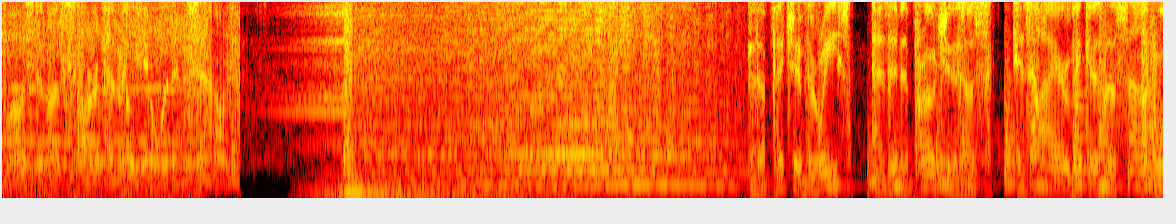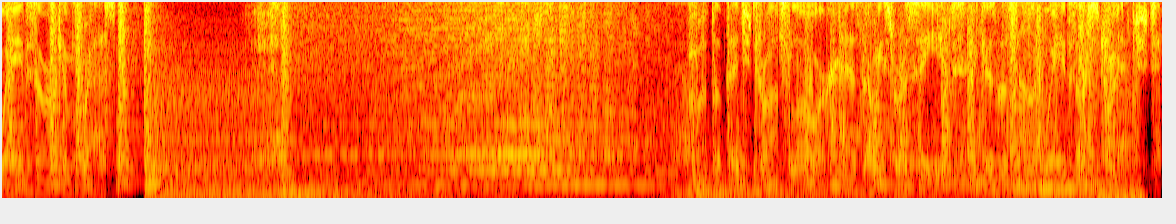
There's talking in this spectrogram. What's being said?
most of us are familiar with in sound. The pitch of the reese, as it approaches us, is higher because the sound waves are compressed. But the pitch drops lower as the reese recedes because the sound waves are stretched.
